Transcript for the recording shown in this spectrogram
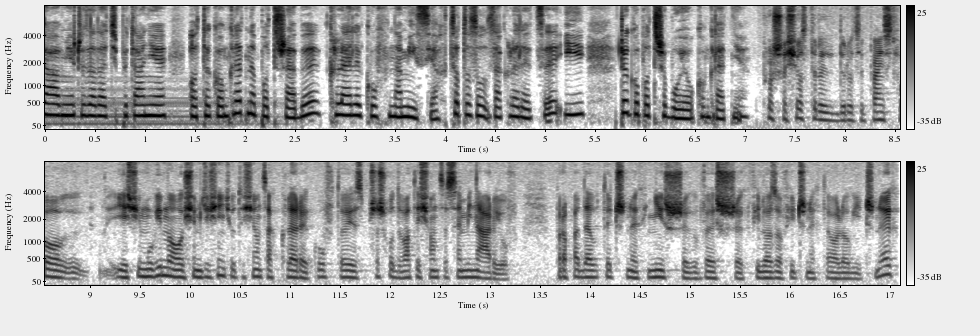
Chciałam jeszcze zadać pytanie o te konkretne potrzeby kleryków na misjach. Co to są za klerycy i czego potrzebują konkretnie? Proszę siostry, drodzy Państwo, jeśli mówimy o 80 tysiącach kleryków, to jest przeszło 2000 seminariów propedeutycznych, niższych, wyższych, filozoficznych, teologicznych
